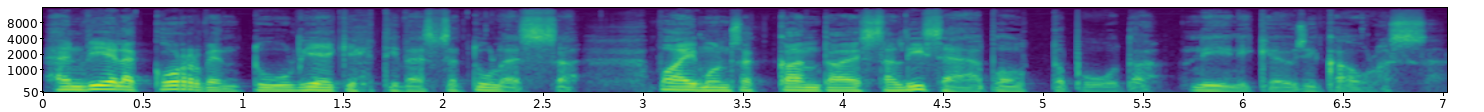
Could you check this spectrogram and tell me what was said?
Hän vielä korventuu liekehtivässä tulessa, vaimonsa kantaessa lisää polttopuuta niiniköysi kaulassa.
